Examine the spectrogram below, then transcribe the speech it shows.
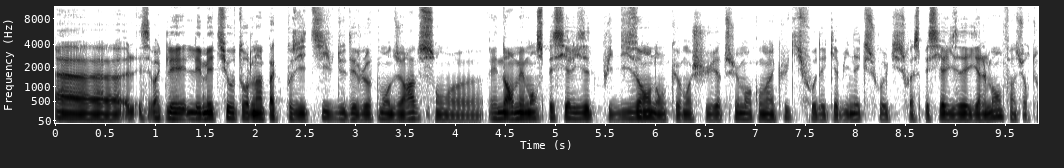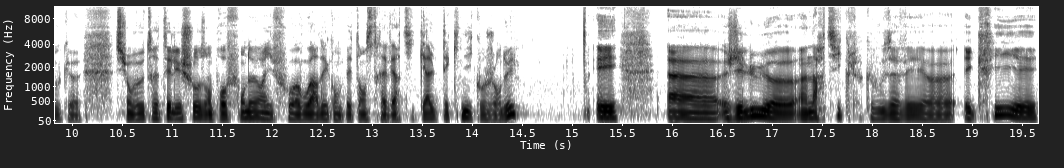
Euh, c'est vrai que les, métiers autour de l'impact positif, du développement durable sont euh, énormément spécialisés depuis dix ans. Donc moi, je suis absolument convaincu qu'il faut des cabinets qui soient, spécialisés également. Enfin, surtout que si on veut traiter les choses en profondeur, il faut avoir des compétences très verticales, techniques aujourd'hui. Et euh, j'ai lu euh, un article que vous avez euh, écrit et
